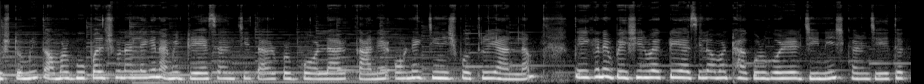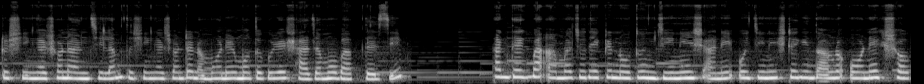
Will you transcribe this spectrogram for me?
অষ্টমী তো আমার গোপাল সোনার লেগে না আমি ড্রেস আনছি, তারপর গলার, কানের অনেক জিনিসপত্রই আনলাম। তো এখানে বেশিরভাগটাই আছিল আমার ঠাকুর ঘরের জিনিস, কারণ যেহেতু একটা সিংহাসন আনছিলাম, তো সিংহাসনটা না মনের মতো করে সাজামো ভাবতেছি। আর দেখবা, আমরা যদি একটা নতুন জিনিস আনি, ওই জিনিসটা কিন্তু আমরা অনেক শখ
